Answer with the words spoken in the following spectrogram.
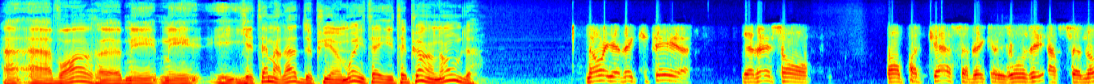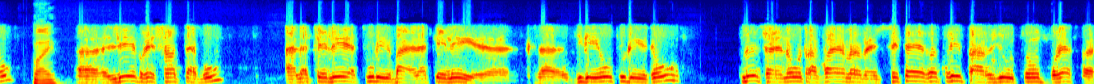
à, à avoir, euh, mais, mais il, était malade depuis un mois. Il était, il était plus en onde, là. Non, il avait quitté, euh, il avait son, son podcast avec José Arsenault, Ouais. euh, libre et sans tabou, à la télé, à tous les, ben, à la télé, euh, la vidéo tous les jours. Plus, c'est une autre affaire, là, ben, c'était repris par YouTube. Bref, euh,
